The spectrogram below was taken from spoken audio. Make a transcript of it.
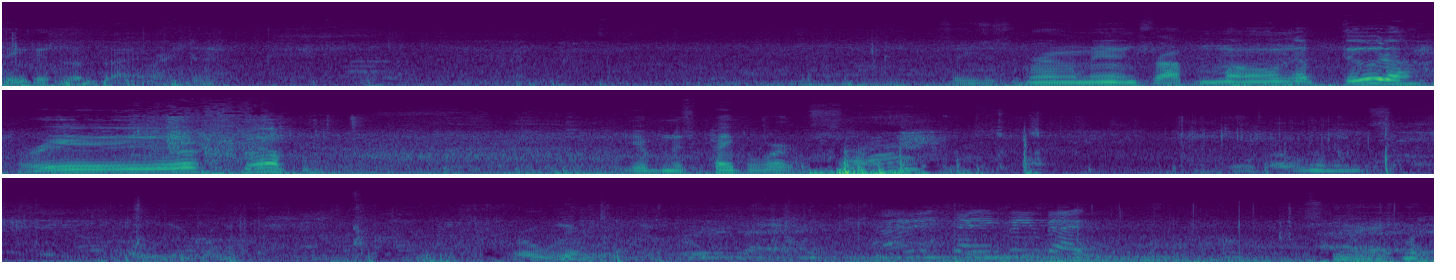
See this little thing right there. So you just bring them in, drop them on up through the Real simple. Give them this paperwork to sign. Just rolling these. Rolling, rolling. Rolling, rolling. I didn't say anything back. Excuse me.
